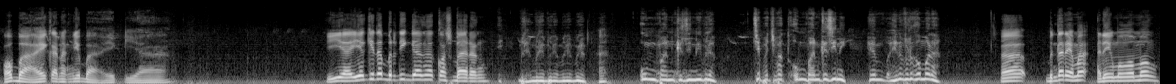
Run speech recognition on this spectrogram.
Oh baik, anaknya baik, iya. Iya, iya kita bertiga ngekos bareng. eh, Bram, Bram, Bram, Bram. Hah? Umpan ke sini, Bram. Cepat-cepat umpan ke sini. Hand- Handphone kau mana? Eh, bentar ya, Mak. Ada yang mau ngomong.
